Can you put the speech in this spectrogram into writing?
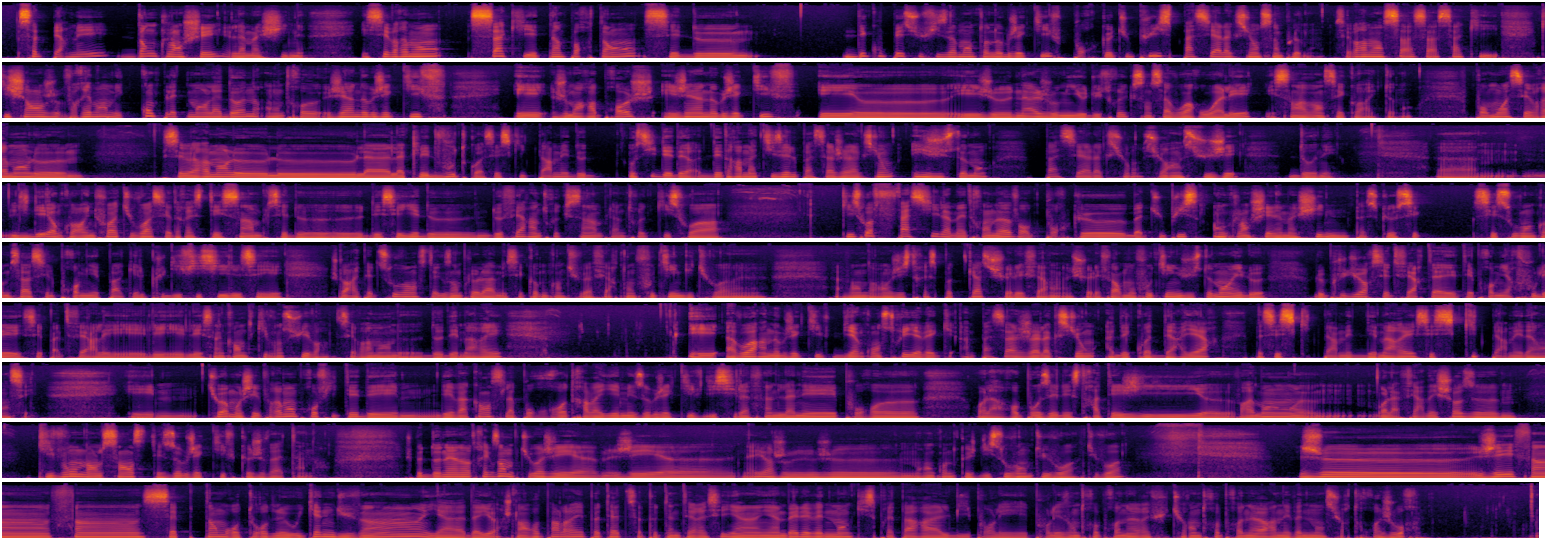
ça te permet d'enclencher la machine. Et c'est vraiment ça qui est important, c'est de découper suffisamment ton objectif pour que tu puisses passer à l'action simplement. C'est vraiment ça, ça, ça qui, qui change vraiment, mais complètement la donne entre j'ai un objectif et je m'en rapproche et j'ai un objectif et, euh, et, je nage au milieu du truc sans savoir où aller et sans avancer correctement. Pour moi, c'est vraiment le c'est vraiment le, la, clé de voûte quoi. C'est ce qui te permet de aussi dédramatiser le passage à l'action et justement passer à l'action sur un sujet donné. Euh, l'idée, encore une fois, tu vois, c'est de rester simple, c'est d'essayer de, de, faire un truc simple, un truc qui soit qui soit facile à mettre en œuvre pour que bah, tu puisses enclencher la machine parce que c'est souvent comme ça, c'est le premier pas qui est le plus difficile. Je le répète souvent cet exemple-là, mais c'est comme quand tu vas faire ton footing, tu vois. Euh, avant d'enregistrer ce podcast, je suis allé faire, mon footing justement, et le, plus dur, c'est de faire tes, premières foulées, c'est pas de faire les, les, les, 50 qui vont suivre, c'est vraiment de, démarrer et avoir un objectif bien construit avec un passage à l'action adéquat derrière, ben, c'est ce qui te permet de démarrer, c'est ce qui te permet d'avancer. Et hum, tu vois, moi j'ai vraiment profité des, vacances là pour retravailler mes objectifs d'ici la fin de l'année, pour euh, voilà, reposer les stratégies, euh, vraiment euh, voilà, faire des choses qui vont dans le sens des objectifs que je veux atteindre. Je peux te donner un autre exemple, tu vois, j'ai, d'ailleurs je me rends compte que je dis souvent tu vois, tu vois. Je, j'ai fin, fin septembre autour du week-end du vin. Il y a d'ailleurs, je t'en reparlerai peut-être, ça peut t'intéresser. Il y, a un, bel événement qui se prépare à Albi pour les, pour les entrepreneurs et futurs entrepreneurs, un événement sur trois jours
